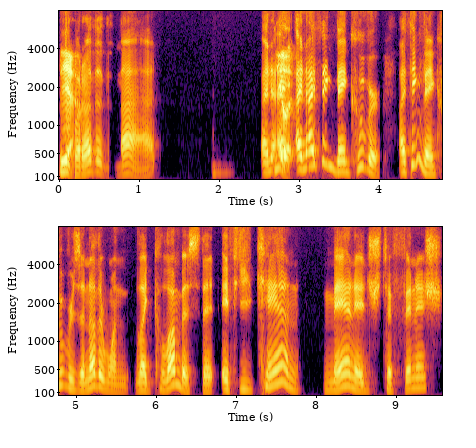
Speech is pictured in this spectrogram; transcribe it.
Yeah, But other than that, and Yeah. I, and I think Vancouver, I think Vancouver's another one like Columbus that if you can manage to finish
